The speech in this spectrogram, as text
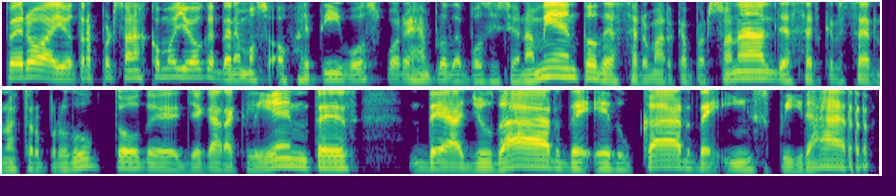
pero hay otras personas como yo que tenemos objetivos, por ejemplo, de posicionamiento, de hacer marca personal, de hacer crecer nuestro producto, de llegar a clientes, de ayudar, de educar, de inspirar,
